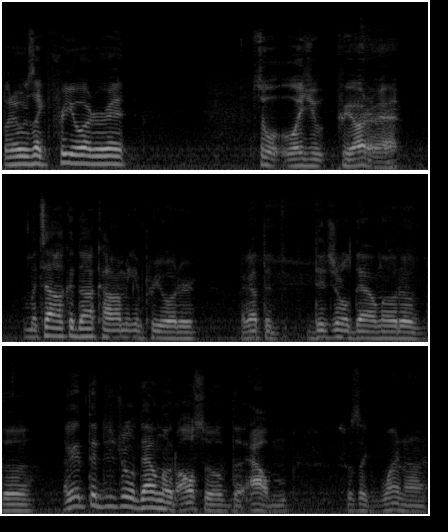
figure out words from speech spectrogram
But it was like pre-order it. So what did you pre-order at? Metallica.com. You can pre-order. I got the digital download of the. I got the digital download also of the album. So it's like, why not?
